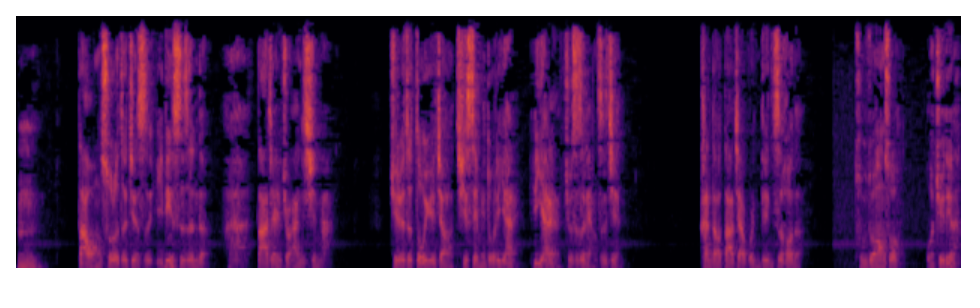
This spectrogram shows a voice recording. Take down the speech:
嗯，大王说了这件事一定是真的啊，大家也就安心了。觉得这窦月娇其实也没多厉害，厉害的就是这两支箭。看到大家稳定之后呢，楚庄王说：“我决定了，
